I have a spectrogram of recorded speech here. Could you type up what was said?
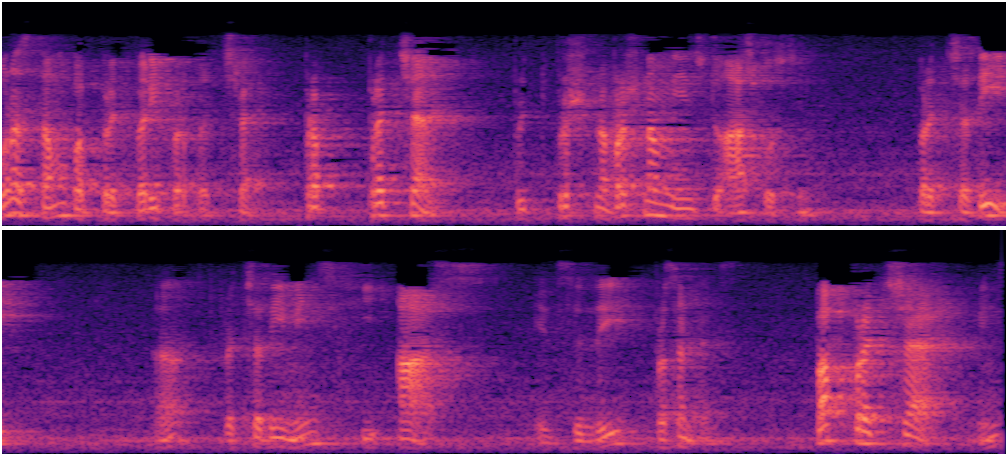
Punastam Pariprapacha. Pracha, Prashna, Prashnam means to ask question. Prachati, uh, Prachati means he asks. It's in the present tense. Papracha means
